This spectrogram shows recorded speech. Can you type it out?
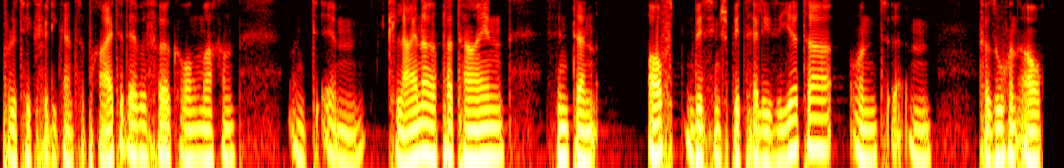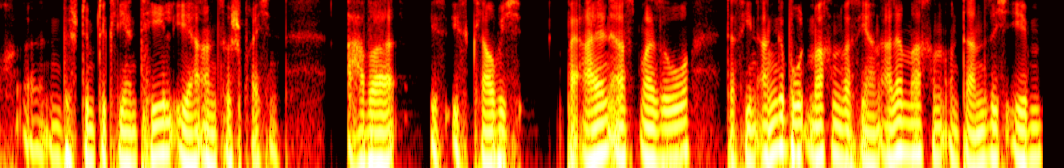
Politik für die ganze Breite der Bevölkerung machen. Und ähm, kleinere Parteien sind dann oft ein bisschen spezialisierter und ähm, versuchen auch äh, eine bestimmte Klientel eher anzusprechen. Aber es ist, glaube ich, bei allen erstmal so, dass sie ein Angebot machen, was sie an alle machen und dann sich eben,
